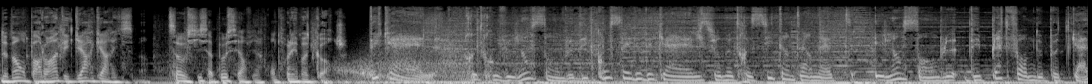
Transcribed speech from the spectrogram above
Demain, on parlera des gargarismes. Ça aussi, ça peut servir contre les maux de gorge. DKL, retrouvez l'ensemble des conseils de DKL sur notre site internet et l'ensemble des plateformes de podcast.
